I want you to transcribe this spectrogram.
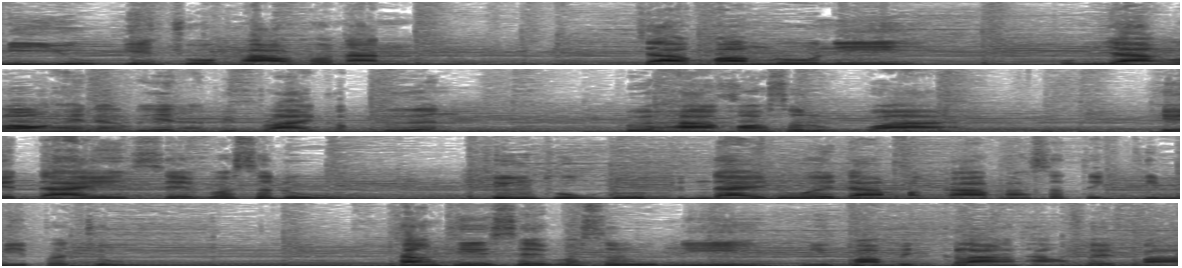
มีอยู่เพียงชั่วคราวเท่านั้น จากความรู้นี้ผมอยากลองให้นักเรียนอภิปรายกับเพื่อน เพื่อหาข้อสรุปว่า เหตุใดเศษวัสดุจึงถูกดูดขึ้นได้ด้วยด้ามปากกาพลาสติกที่มีประจุ ทั้งที่เศษวัสดุนี้มีความเป็นกลางทางไฟฟ้า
